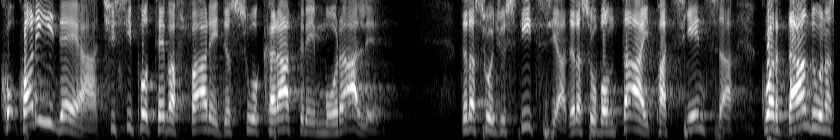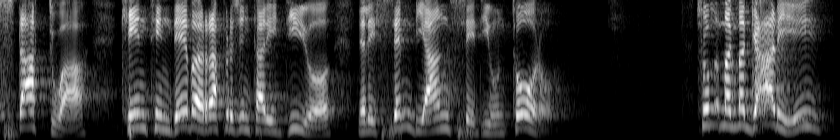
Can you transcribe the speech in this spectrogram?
quale idea ci si poteva fare del suo carattere morale, della sua giustizia, della sua bontà e pazienza, guardando una statua che intendeva rappresentare Dio nelle sembianze di un toro? Cioè, ma magari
